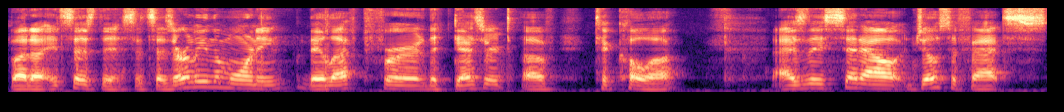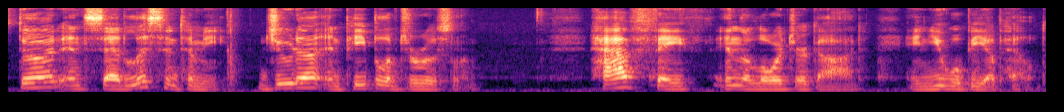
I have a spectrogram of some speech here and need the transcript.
But uh, it says this. It says, early in the morning they left for the desert of Tekoa. As they set out, Jehoshaphat stood and said, Listen to me, Judah and people of Jerusalem. Have faith in the Lord your God, and you will be upheld.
